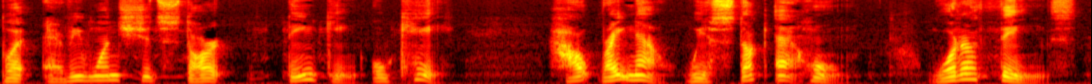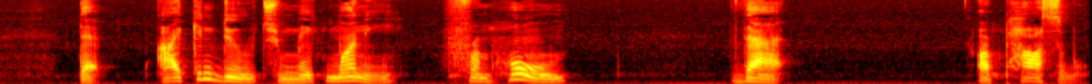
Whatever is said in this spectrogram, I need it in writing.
but everyone should start thinking okay how right now we are stuck at home what are things that i can do to make money from home that are possible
